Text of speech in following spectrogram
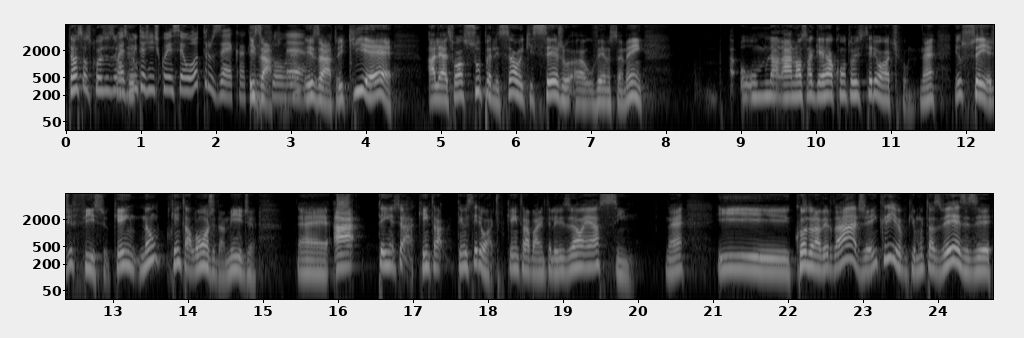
Então essas coisas eu, Mas eu- muita gente conheceu outro Zeca aqui Exato. Flow, né? É. Exato. E que é, aliás, foi uma super lição e que seja o Vênus também, a- nossa guerra contra o estereótipo, né? Eu sei, é difícil. Quem não, quem tá longe da mídia, é, a, tem, ah, quem tra- tem o estereótipo. Quem trabalha em televisão é assim, né? E quando, na verdade, é incrível, porque muitas vezes eh,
